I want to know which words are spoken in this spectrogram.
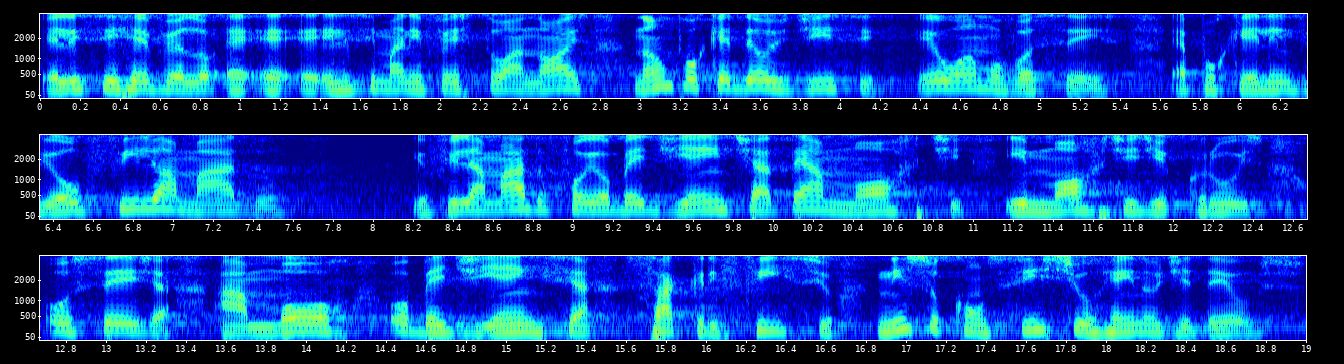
ele se revelou, é, é, é, ele se manifestou a nós, não porque Deus disse, eu amo vocês, é porque ele enviou o Filho amado. E o Filho amado foi obediente até a morte e morte de cruz, ou seja, amor, obediência, sacrifício, nisso consiste o reino de Deus.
